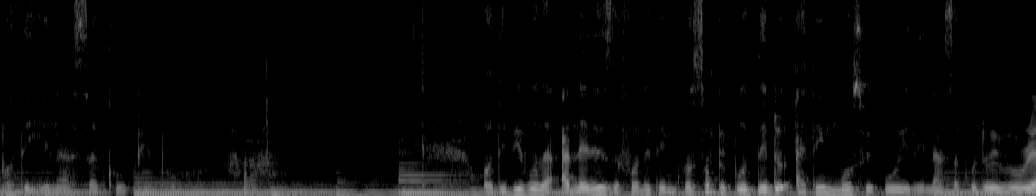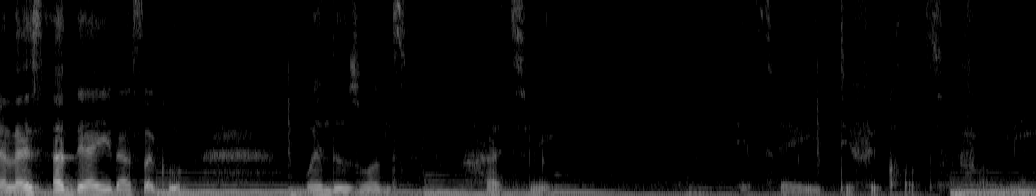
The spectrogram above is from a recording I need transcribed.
But the inner circle people ha. Or the people that and then this is the funny thing because some people they don't I think most people in the inner circle don't even realize that they're in inner circle. When those ones hurt me, difficult for me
